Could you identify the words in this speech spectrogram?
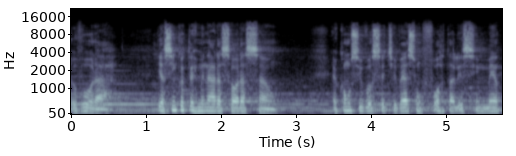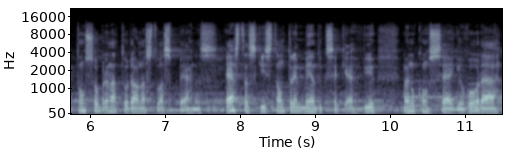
Eu vou orar. E assim que eu terminar essa oração, é como se você tivesse um fortalecimento tão sobrenatural nas tuas pernas. Estas que estão tremendo, que você quer vir, mas não consegue. Eu vou orar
